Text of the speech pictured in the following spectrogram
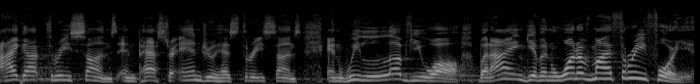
I got three sons, and Pastor Andrew has three sons, and we love you all, but I ain't giving one of my three for you.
